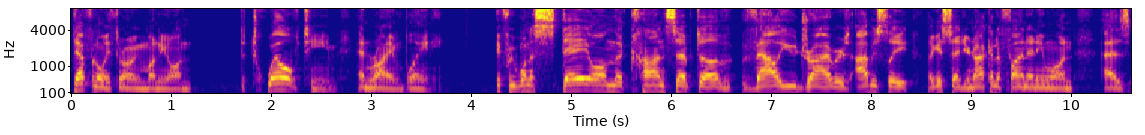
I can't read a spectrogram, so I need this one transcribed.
definitely throwing money on the 12 team and Ryan Blaney. If we want to stay on the concept of value drivers, obviously, like I said, you're not going to find anyone as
